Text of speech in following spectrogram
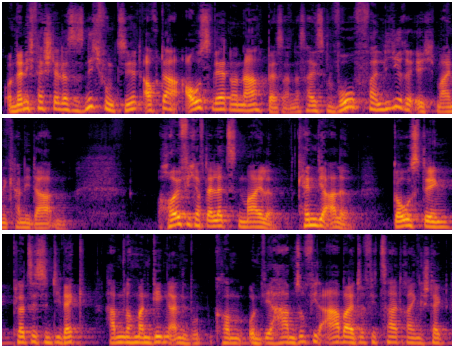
Und wenn ich feststelle, dass es nicht funktioniert, auch da auswerten und nachbessern. Das heißt, wo verliere ich meine Kandidaten? Häufig auf der letzten Meile. Kennen wir alle. Ghosting, plötzlich sind die weg, haben nochmal ein Gegenangebot bekommen und wir haben so viel Arbeit, so viel Zeit reingesteckt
